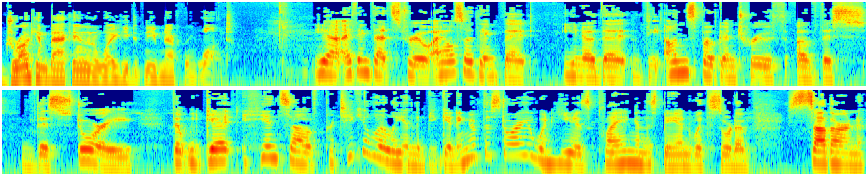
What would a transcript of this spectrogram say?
drug him back in in a way he didn't even ever want. Yeah, I think that's true. I also think that you know the the unspoken truth of this this story that we get hints of particularly in the beginning of the story when he is playing in this band with sort of southern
